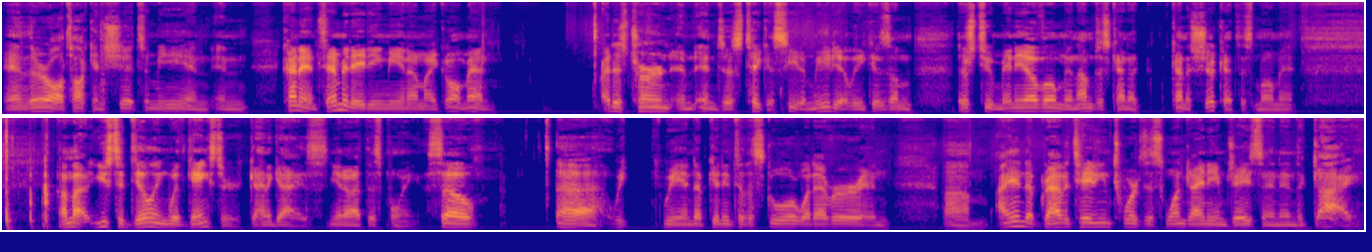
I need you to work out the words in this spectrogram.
and they're all talking shit to me and, and kind of intimidating me. And I'm like, oh man, I just turn and, and just take a seat immediately because I'm there's too many of them, and I'm just kind of kind of shook at this moment. I'm not used to dealing with gangster kind of guys, you know, at this point. So uh, we we end up getting to the school or whatever, and um, I end up gravitating towards this one guy named Jason, and the guy,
